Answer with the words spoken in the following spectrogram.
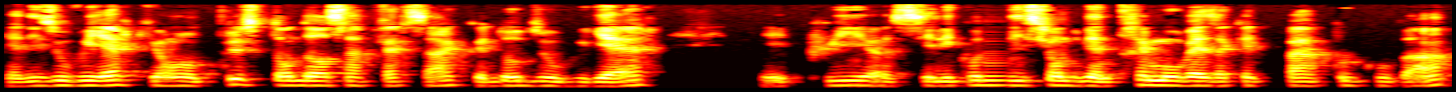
il y a des ouvrières qui ont plus tendance à faire ça que d'autres ouvrières. Et puis, euh, si les conditions deviennent très mauvaises à quelque part pour le couvain,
